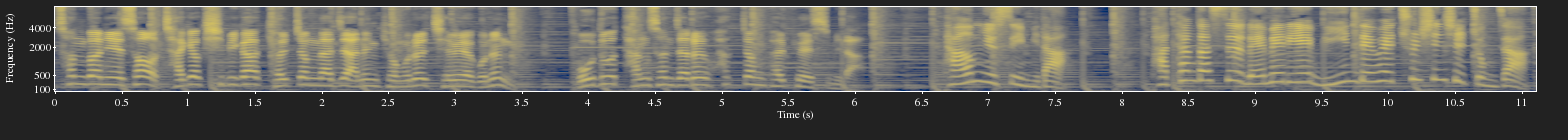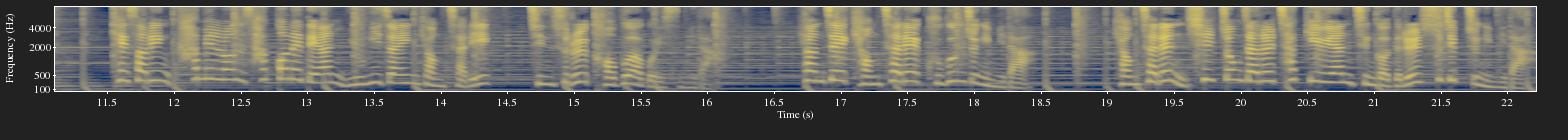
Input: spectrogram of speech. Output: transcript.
선관위에서 자격 시비가 결정나지 않은 경우를 제외하고는 모두 당선자를 확정 발표했습니다. 다음 뉴스입니다. 바탕가스 레메리의 미인대회 출신 실종자 캐서린 카밀론 사건에 대한 용의자인 경찰이 진술을 거부하고 있습니다. 현재 경찰에 구금 중입니다. 경찰은 실종자를 찾기 위한 증거들을 수집 중입니다.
